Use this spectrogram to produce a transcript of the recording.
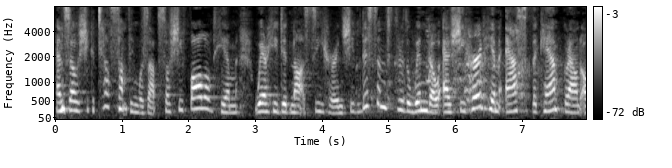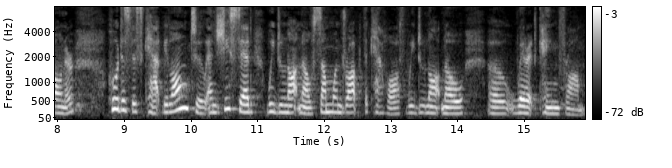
And so she could tell something was up. So she followed him where he did not see her, and she listened through the window as she heard him ask the campground owner, who does this cat belong to? And she said, we do not know. Someone dropped the cat off. We do not know uh, where it came from.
